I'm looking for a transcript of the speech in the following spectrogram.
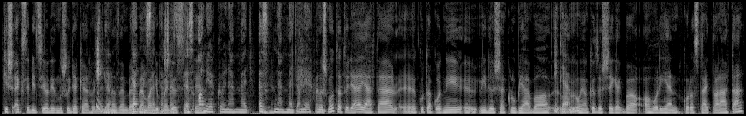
Kis exhibicionizmus ugye kell, hogy Igen, legyen az emberben, mondjuk meg ez, őszintén. Ez anélkül nem megy, ez Igen. nem megy anélkül. Most mondtad, hogy eljártál kutakodni idősek klubjába, Igen. olyan közösségekbe, ahol ilyen korosztályt találtál,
